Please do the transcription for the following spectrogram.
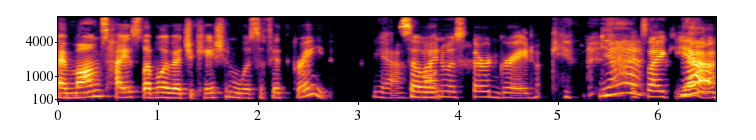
my mom's highest level of education was the fifth grade yeah so mine was third grade yeah it's like yeah, yeah.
